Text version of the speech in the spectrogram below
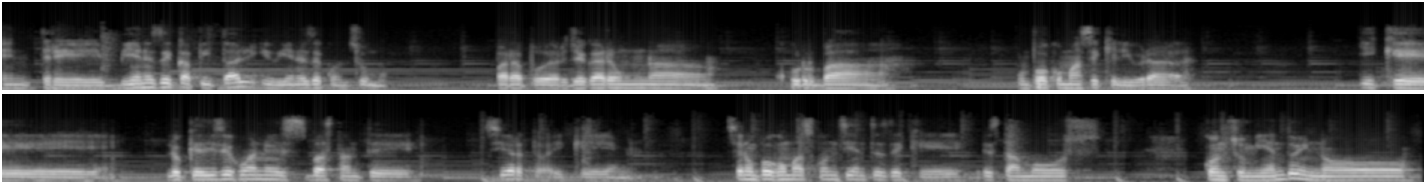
entre bienes de capital y bienes de consumo para poder llegar a una curva un poco más equilibrada. Y que lo que dice Juan es bastante cierto, hay que ser un poco más conscientes de que estamos consumiendo y no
